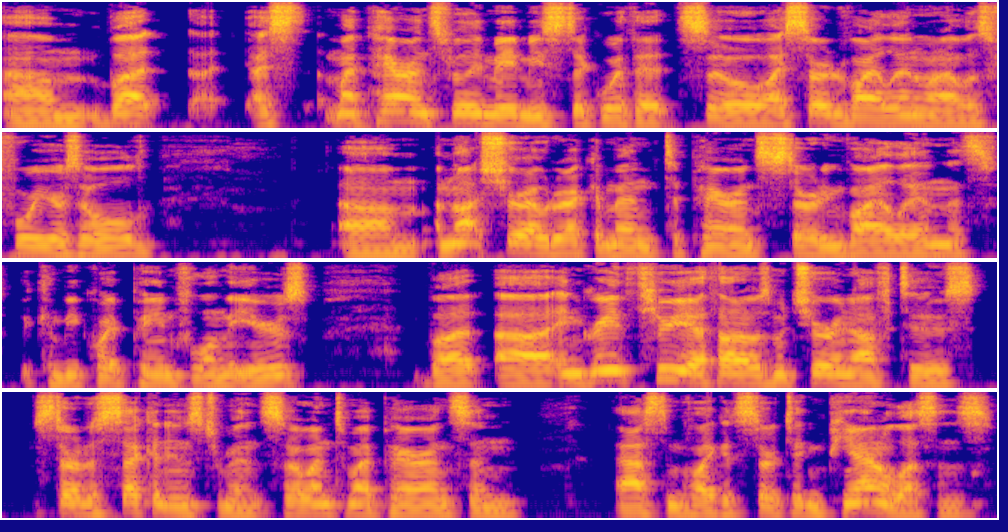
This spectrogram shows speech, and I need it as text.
Um, but I, my parents really made me stick with it. So I started violin when I was four years old. Um, I'm not sure I would recommend to parents starting violin. It's, it can be quite painful on the ears. But uh, in grade three, I thought I was mature enough to start a second instrument. So I went to my parents and asked them if I could start taking piano lessons.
